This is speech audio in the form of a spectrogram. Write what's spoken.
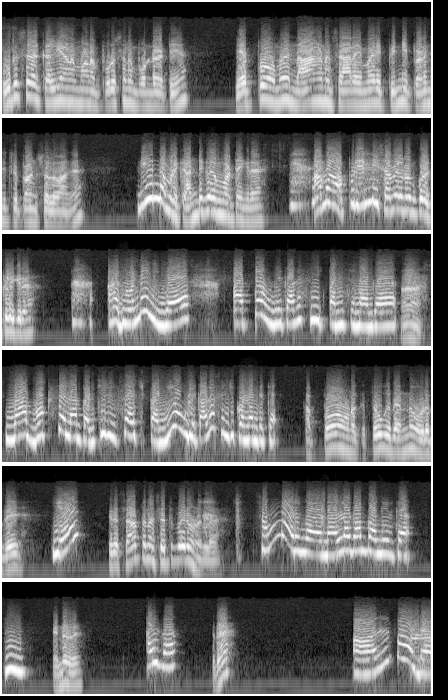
புதுசா கல்யாணமான புருஷனும் பொண்டாட்டியும் எப்பவுமே நாகனும் சாரை மாதிரி பின்னி பிணைஞ்சிட்டு இருப்பான்னு சொல்லுவாங்க. நீ நம்மளுக்கு கண்டுக்கவே மாட்டேங்கிற? ஆமா அப்படி என்ன சமையல் ரூம் கூட கழிக்கிற? அது ஒண்ணு நீங்க. அத்தை உங்களுக்காக ஸ்வீட் பண்ண சொன்னாங்க. நான் புக்ஸ் எல்லாம் படிச்சு ரிசர்ச் பண்ணி உங்களுக்காக செஞ்சு கொண்டு வந்திருக்கேன். அப்போ உனக்கு தூக்குதன்னு உறுதி ஏன் இத சாப்பிட்டா செத்து போயிடுவேன்ல சும்மா இருங்க நல்லாதான் பண்ணிருக்கேன் என்னது? அல்வா? அல்வாடா.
